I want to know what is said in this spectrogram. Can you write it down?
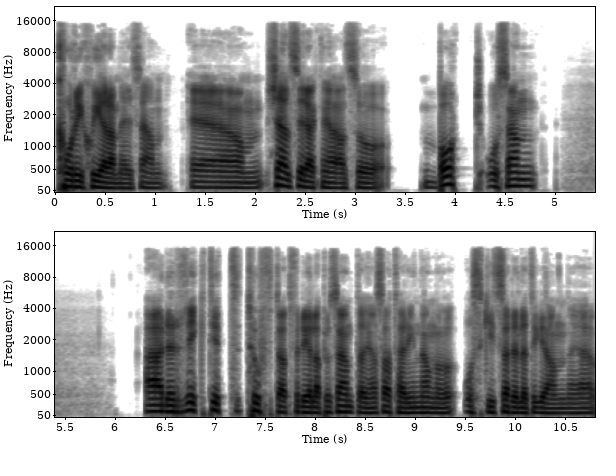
korrigera mig sen. Ehm, Chelsea räknar jag alltså bort och sen är det riktigt tufft att fördela procenten. Jag satt här innan och, och skissade lite grann, eh,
